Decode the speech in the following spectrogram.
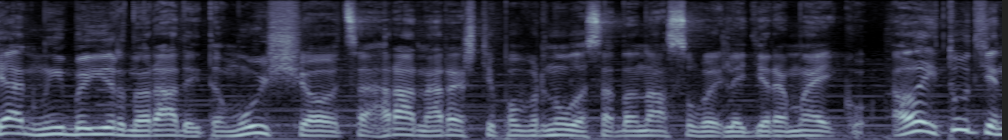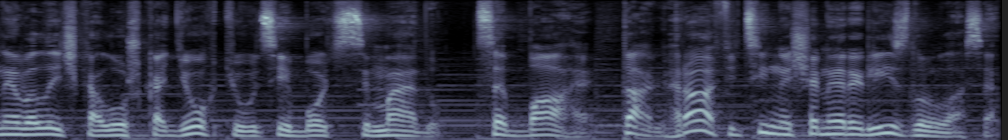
я неймовірно радий тому, що ця гра нарешті повернулася до нас у вигляді ремейку. Але й тут є невеличка ложка дьогтю у цій бочці меду. Це баги. Так, гра офіційно ще не релізнулася.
